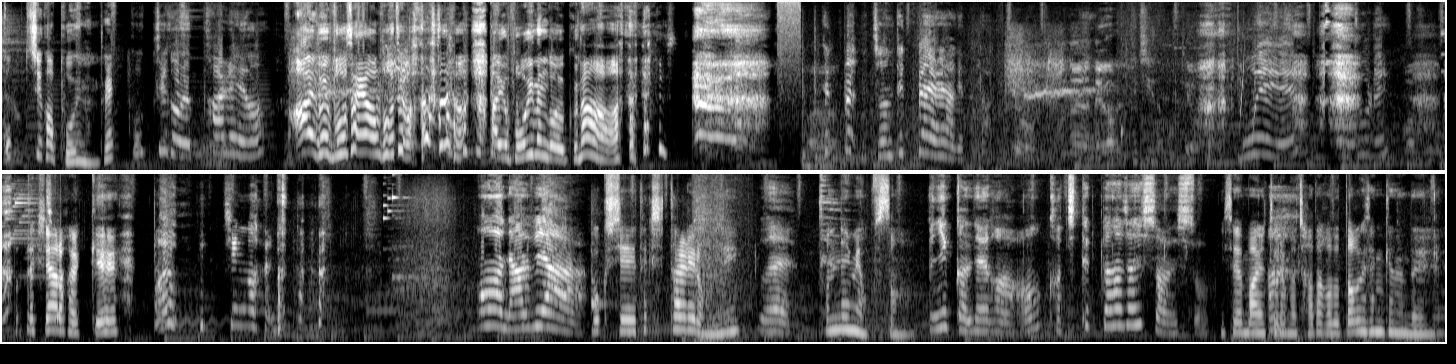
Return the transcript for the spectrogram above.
꼭지가 보이는데? 꼭지가 왜 파래요? 아왜 보세요? 보지 마세요. 아 이거 보이는 거였구나. 택배 전 택배를 해야겠다. 못해요. 그분은 내가 보면 택시 기사 못해요. 뭐해 얘? 그래? 또 택시 하러 갈게. 친구 아니야? 어 나비야. 혹시 택시 탈 일 없니? 왜? 손님이 없어. 그니까 내가 어 같이 택배 하자 했어 안 했어. 이제 말 들으면 자다가도 떡이 생기는데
